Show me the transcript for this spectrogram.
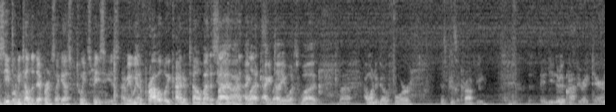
See if we can tell the difference, I guess, between species. I mean, we Yeah. could probably kind of tell by the size Yeah, of the I. I, I can tell you what's what, but I wanted to go for this piece of crappie. There's a crappie right there.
